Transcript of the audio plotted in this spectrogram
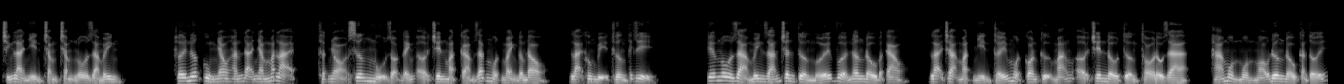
chính là nhìn chằm chằm nô giả minh. Hơi nước cùng nhau hắn đã nhắm mắt lại, thật nhỏ xương mù giọt đánh ở trên mặt cảm giác một mảnh đâm đau, lại không bị thương tích gì. Tiếng nô giả minh dán chân tường mới vừa nâng đầu bật cao, lại chạm mặt nhìn thấy một con cự mãng ở trên đầu tường thò đầu ra, há một mồm máu đương đầu cắn tới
